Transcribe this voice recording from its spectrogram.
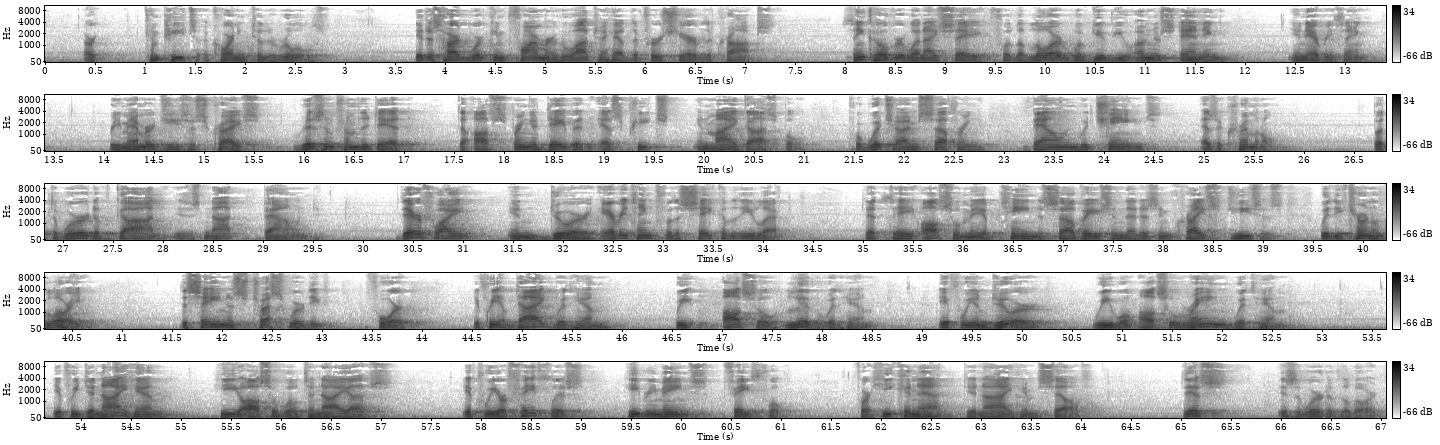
or competes according to the rules. It is hard-working farmer who ought to have the first share of the crops. Think over what I say, for the Lord will give you understanding in everything. Remember Jesus Christ, risen from the dead, the offspring of David, as preached in my gospel, for which I am suffering, bound with chains as a criminal. But the word of God is not bound. Therefore, I endure everything for the sake of the elect, that they also may obtain the salvation that is in Christ Jesus with eternal glory. The saying is trustworthy, for if we have died with him, we also live with him. If we endure, we will also reign with him. If we deny him, he also will deny us. If we are faithless, he remains faithful, for he cannot deny himself. This is the word of the Lord.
